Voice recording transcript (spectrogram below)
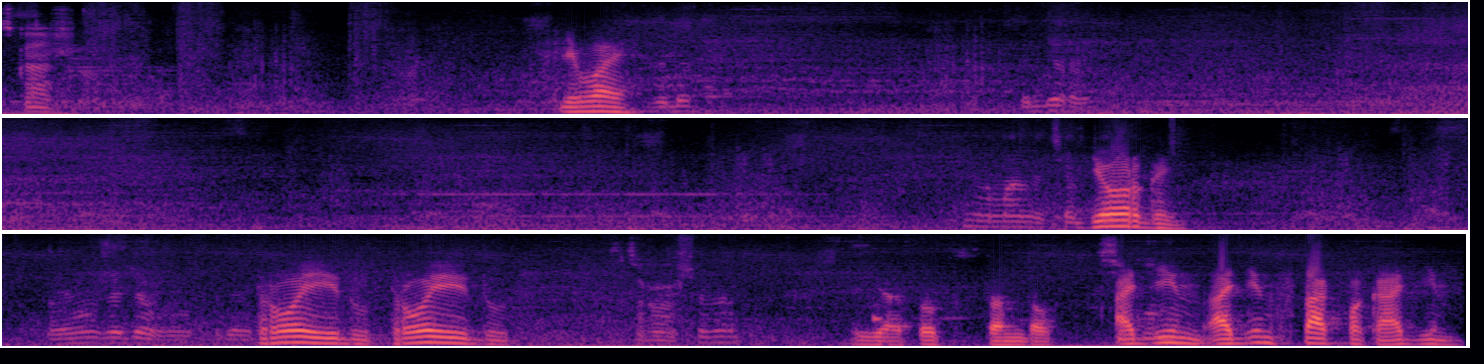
Скажешь. Сливай. Забирай. Нормально тебя. Дергай. А я уже дергал. Трое идут, трое идут. Нормально. Я тут стандал. Один, один стак пока, один.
